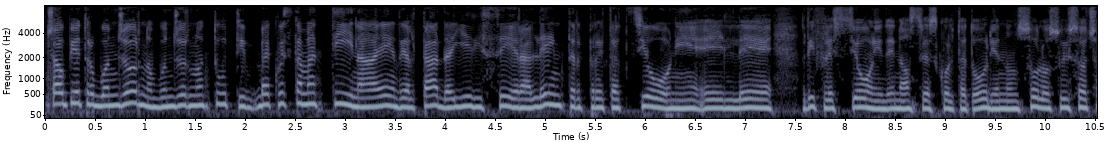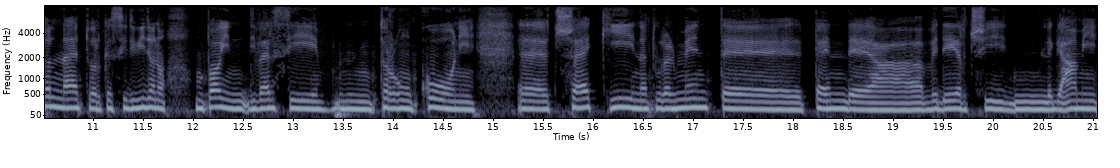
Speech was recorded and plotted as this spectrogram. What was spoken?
Ciao Pietro, buongiorno, buongiorno a tutti. Beh, questa mattina e in realtà da ieri sera le interpretazioni e le riflessioni dei nostri ascoltatori e non solo sui social network si dividono un po' in diversi mh, tronconi. Eh, c'è chi naturalmente tende a vederci legami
